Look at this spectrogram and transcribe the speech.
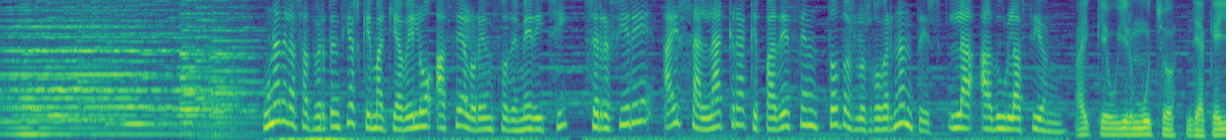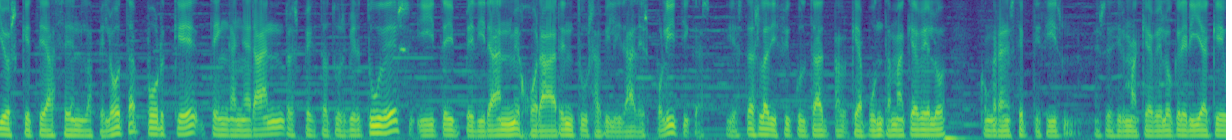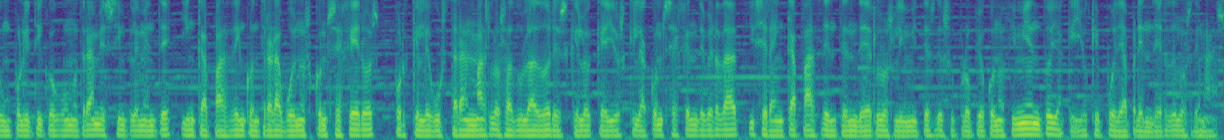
Una de las advertencias que Maquiavelo hace a Lorenzo de Medici se refiere a esa lacra que padecen todos los gobernantes, la adulación. Hay que huir mucho de aquellos que te hacen la pelota porque te engañarán respecto a tus virtudes y te impedirán mejorar en tus habilidades políticas. Y esta es la dificultad al que apunta Maquiavelo con gran escepticismo. Es decir, Maquiavelo creería que un político como Trump es simplemente incapaz de encontrar a buenos consejeros porque le gustarán más los aduladores que, lo, que ellos que le aconsejen de verdad y será incapaz de entender los límites de su propio conocimiento y aquello que puede aprender de los demás.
